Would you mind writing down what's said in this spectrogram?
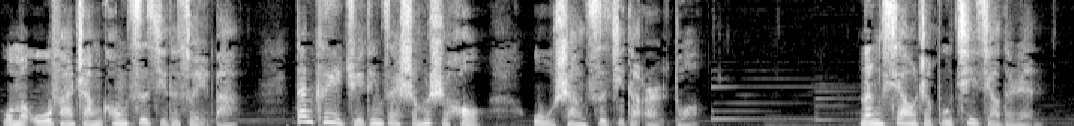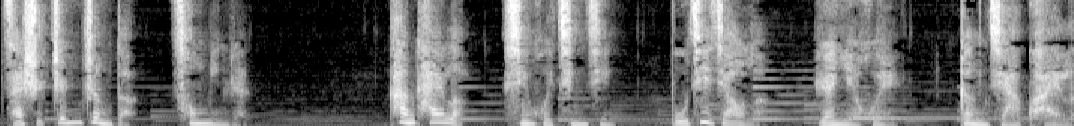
我们无法掌控自己的嘴巴，但可以决定在什么时候。捂上自己的耳朵。能笑着不计较的人，才是真正的聪明人。看开了，心会清静，不计较了，人也会更加快乐。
